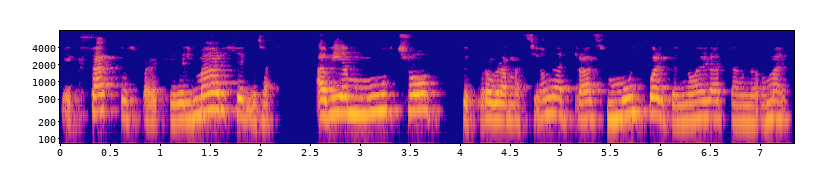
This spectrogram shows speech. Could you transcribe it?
exactos para que dé el margen, o sea, había mucho de programación atrás muy fuerte, no era tan normal.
